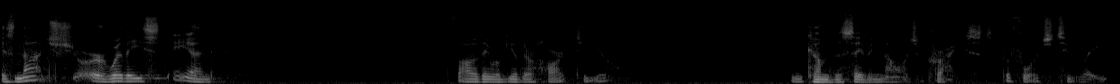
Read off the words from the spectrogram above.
is not sure where they stand, Father, they will give their heart to you and come to the saving knowledge of Christ before it's too late.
